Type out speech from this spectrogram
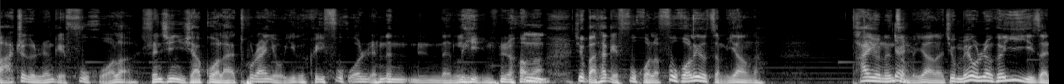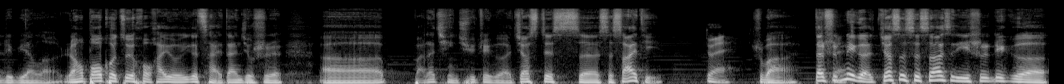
把这个人给复活了，神奇女侠过来，突然有一个可以复活人的能力，你知道吗？就把他给复活了，复活了又怎么样呢？他又能怎么样呢？就没有任何意义在这边了。然后包括最后还有一个彩蛋，就是呃，把他请去这个 Justice Society，对，是吧？但是那个 Justice Society 是那个。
